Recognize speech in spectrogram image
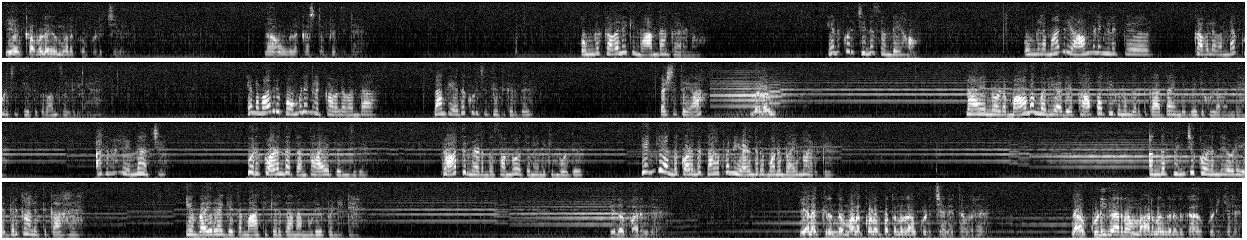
என் கவலையை மறக்க குடிச்சு நான் உங்களை கஷ்டப்படுத்திட்டேன். உங்க கவலைக்கு நான் தான் காரணம். எனக்கு ஒரு சின்ன சந்தேகம். உங்கள மாதிரி ஆம்பளைங்களுக்கு கவலை வந்தா குடிச்சு தீர்த்துக்கிறோம்னு சொல்றீங்க. என்ன மாதிரி பொம்பளைங்களுக்கு கவலை வந்தா நாங்க எதை குடிச்சு தீர்த்துக்கிறது? விஷத்தையா? மேடம். நான் என்னோட மான மரியாதையை காப்பாத்திக்கணுங்கிறதுக்காக தான் இந்த வீட்டுக்குள்ள வந்தேன். அதனால என்னாச்சு? ஒரு குழந்தை தன் தாயை பிரிஞ்சுது. ராத்திரி நடந்த சம்பவத்தை நினைக்கும் போது எங்கே அந்த குழந்தை தகப்பனை இழந்துருமோன்னு பயமா இருக்கு? அந்த பிஞ்சு குழந்தையோட எதிர்காலத்துக்காக என் வைராகியத்தை மாத்திக்கிறதா நான் முடிவு பண்ணிட்டேன். இத பாருங்க. எனக்கு இருந்த மனக்குழப்பத்துல தான் குடிச்சேனே தவிர நான் குடிகாரனா மாறணுங்கிறதுக்காக குடிக்கல.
